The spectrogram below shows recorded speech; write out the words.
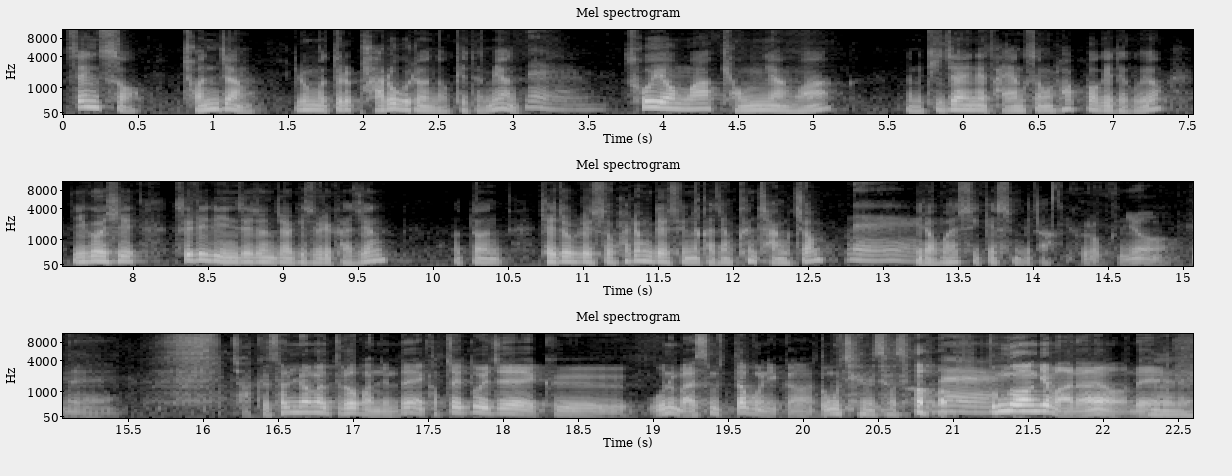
센서, 전장 이런 것들을 바로 그려넣게 되면 네. 소형화, 경량화, 그다음에 디자인의 다양성을 확보하게 되고요. 이것이 3D 인쇄 전자 기술이 가진 어떤 제조 기술에서 활용될 수 있는 가장 큰 장점이라고 네. 할수 있겠습니다. 그렇군요. 네. 자, 그 설명을 들어봤는데 갑자기 또 이제 그 오늘 말씀 듣다 보니까 너무 재밌어서 네. 궁금한 게 많아요. 네. 네네.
